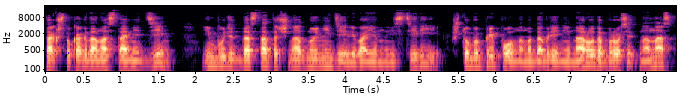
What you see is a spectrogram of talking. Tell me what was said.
Так что, когда настанет день, им будет достаточно одной недели военной истерии, чтобы при полном одобрении народа бросить на нас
